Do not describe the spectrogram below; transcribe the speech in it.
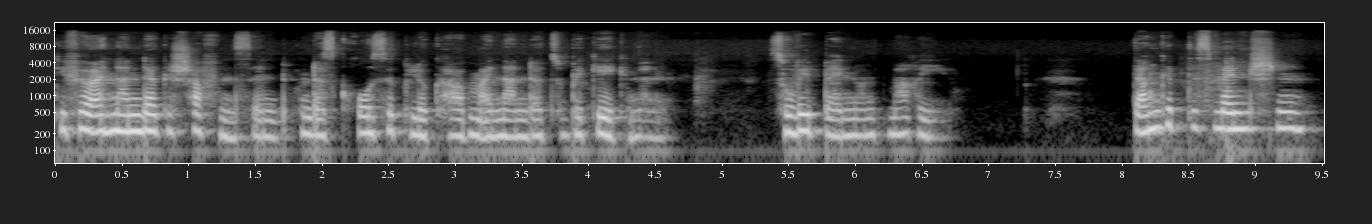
die füreinander geschaffen sind und das große Glück haben, einander zu begegnen so wie Ben und Marie. Dann gibt es Menschen,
